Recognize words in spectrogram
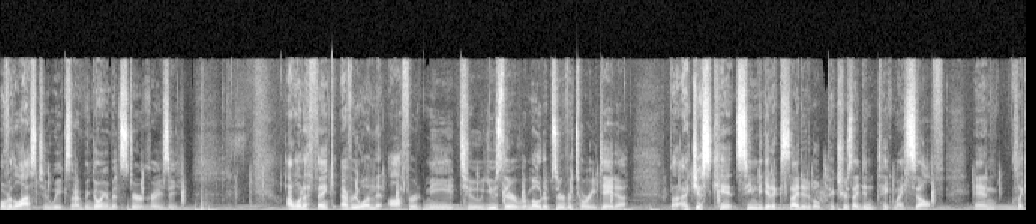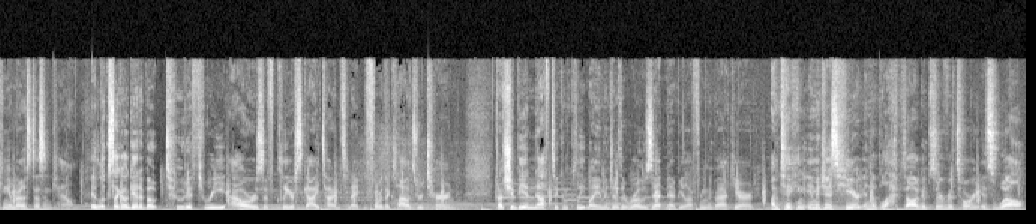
over the last two weeks and I've been going a bit stir crazy. I want to thank everyone that offered me to use their remote observatory data, but I just can't seem to get excited about pictures I didn't take myself and clicking a mouse doesn't count. It looks like I'll get about two to three hours of clear sky time tonight before the clouds return. That should be enough to complete my image of the Rosette Nebula from the backyard. I'm taking images here in the Black Dog Observatory as well.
